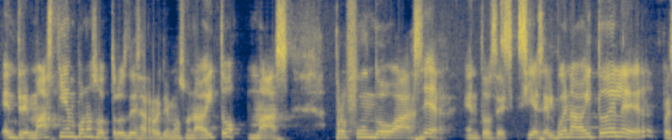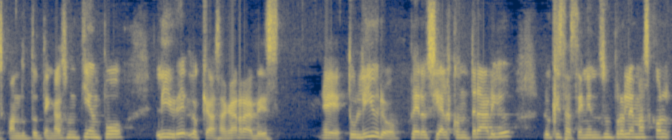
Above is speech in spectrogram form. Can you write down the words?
entre más tiempo nosotros desarrollemos un hábito, más profundo va a ser. Entonces, si es el buen hábito de leer, pues cuando tú tengas un tiempo libre, lo que vas a agarrar es eh, tu libro, pero si al contrario lo que estás teniendo es un problema con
